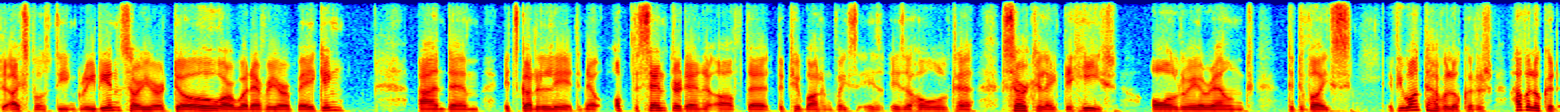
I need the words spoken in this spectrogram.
the I suppose the ingredients or your dough or whatever you're baking. And um, it's got a lid. Now, up the center then of the, the two bottom device is, is a hole to circulate the heat all the way around the device. If you want to have a look at it, have a look at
